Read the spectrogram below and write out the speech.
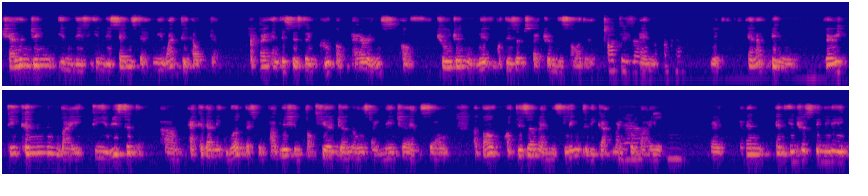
challenging in this in the sense that we want to help them, right? And this is the group of parents of children with autism spectrum disorder, Autism. and Okay. Yeah, and I've been very taken by the recent um, academic work that's been published in top tier journals like Nature and Cell about autism and its link to the gut microbiome. Mm. Right? And and interestingly,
